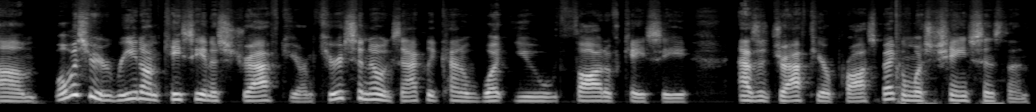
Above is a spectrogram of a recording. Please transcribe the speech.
Um, what was your read on Casey in his draft year? I'm curious to know exactly kind of what you thought of Casey as a draft year prospect and what's changed since then.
